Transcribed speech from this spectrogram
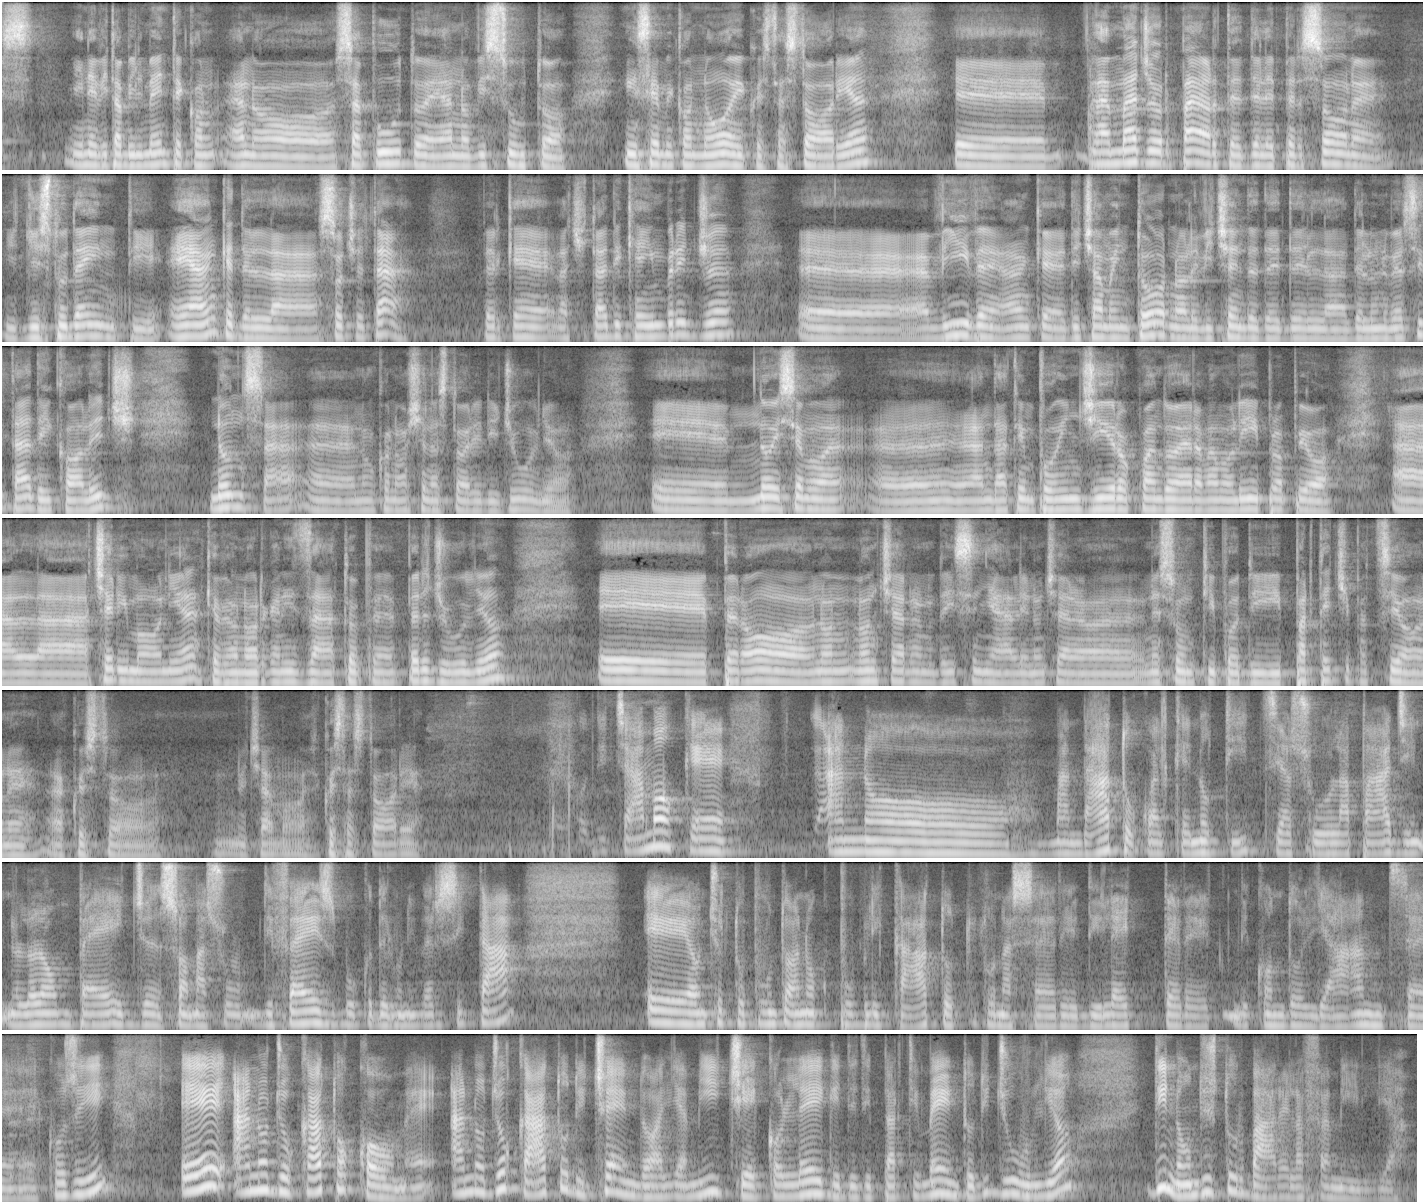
inevitabilmente con, hanno saputo e hanno vissuto insieme con noi questa storia, eh, la maggior parte delle persone, gli studenti e anche della società, perché la città di Cambridge eh, vive anche diciamo, intorno alle vicende de, de, dell'università, dei college, non sa, eh, non conosce la storia di Giulio. E noi siamo eh, andati un po' in giro quando eravamo lì proprio alla cerimonia che avevano organizzato per, per Giulio però non, non, c'erano dei segnali, non c'era nessun tipo di partecipazione a, questo, diciamo, questa storia. Ecco, diciamo che hanno mandato qualche notizia sulla pagina, home page insomma, su, di Facebook dell'università e a un certo punto hanno pubblicato tutta una serie di lettere di condoglianze così e hanno giocato come? Hanno giocato dicendo agli amici e ai colleghi di dipartimento di Giulio di non disturbare la famiglia.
